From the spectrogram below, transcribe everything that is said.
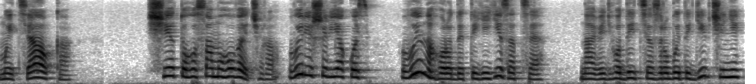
мицявка. Ще того самого вечора вирішив якось винагородити її за це. Навіть годиться зробити дівчині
